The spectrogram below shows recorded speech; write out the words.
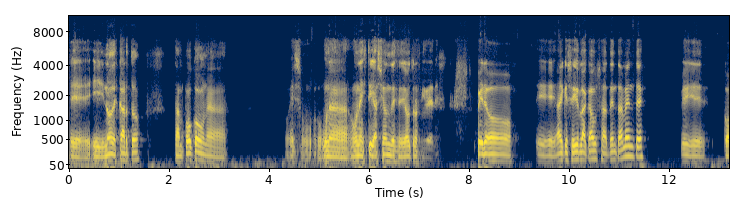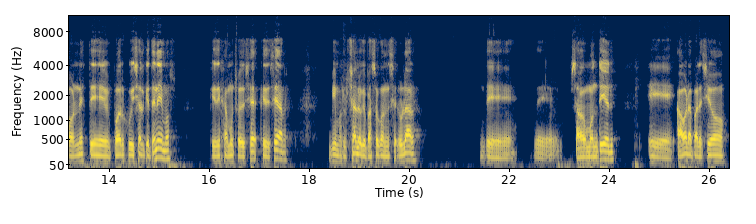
eh, y no descarto tampoco una es una, una instigación desde otros niveles. Pero eh, hay que seguir la causa atentamente eh, con este poder judicial que tenemos, que deja mucho que desear. Vimos ya lo que pasó con el celular de, de Montiel. eh, ahora apareció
